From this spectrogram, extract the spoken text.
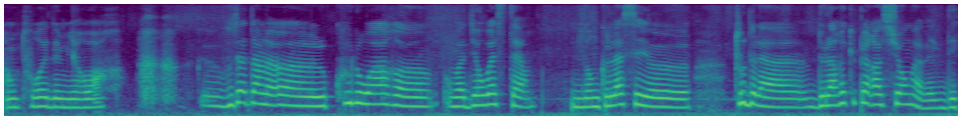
entouré de miroirs. Vous êtes dans le, couloir, euh, on va dire western. Donc là, c'est euh, tout de la récupération avec des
